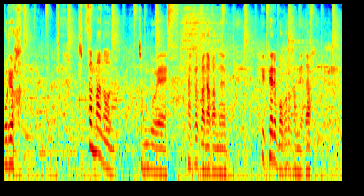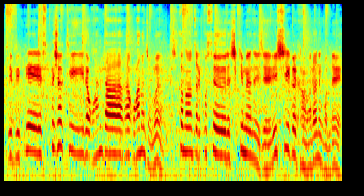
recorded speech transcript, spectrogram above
무려 13만원 정도의 단가가 나가는 뷔페를 먹으러 갑니다. 이 뷔페의 스페셜티라고 한다고 하는 점은 13만원짜리 코스를 시키면 이제 일식을 강화하는 건데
